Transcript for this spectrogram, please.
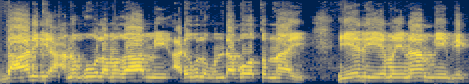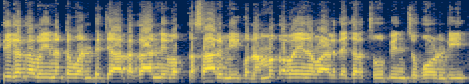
దానికి అనుకూలముగా మీ అడుగులు ఉండబోతున్నాయి. ఏది ఏమైనా మీ వ్యక్తిగతమైనటువంటి జాతకాన్ని ఒక్కసారి మీకు నమ్మకమైన వాళ్ళ దగ్గర చూపించుకోండి.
